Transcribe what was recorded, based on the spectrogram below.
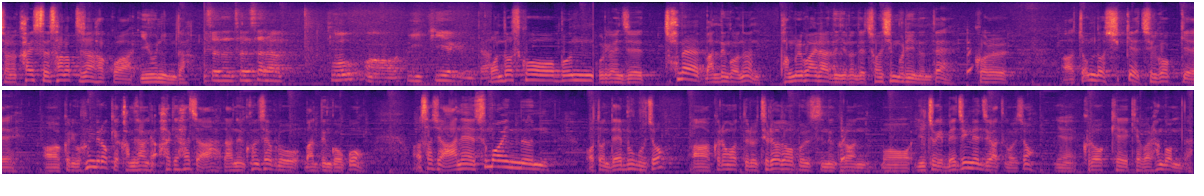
저는 카이스트 산업디자인학과 이훈입니다. 저는 전산학부 어, 이기혁입니다. 원더스코프는 우리가 이제 처음에 만든 거는 박물관이라든지 이런 데 전시물이 있는데 그걸 아, 좀더 쉽게 즐겁게 어, 그리고 흥미롭게 감상하게 하자라는 컨셉으로 만든 거고 어, 사실 안에 숨어 있는 어떤 내부 구조 아, 그런 것들을 들여다볼 수 있는 그런 뭐 일종의 매직 렌즈 같은 거죠. 예, 그렇게 개발한 겁니다.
